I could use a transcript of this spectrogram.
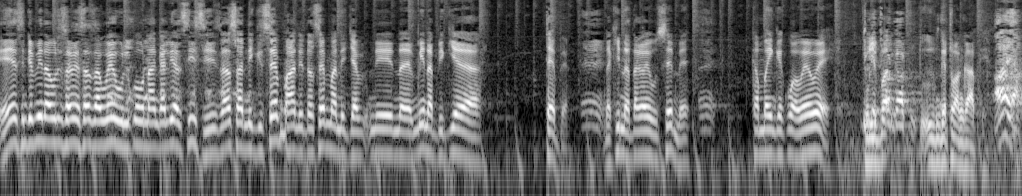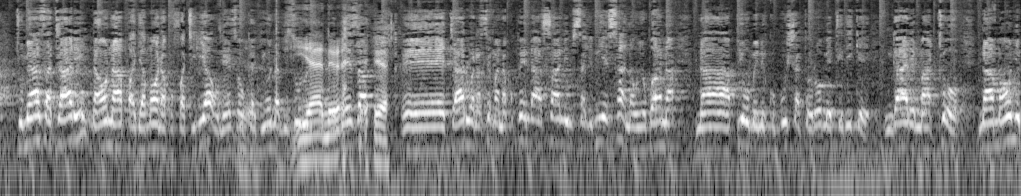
Eh, si ndio mimi nauliza wewe sasa, wewe ulikuwa unaangalia sisi, sasa nikisema nitasema ni, ni, mimi napigia tepe Eh. lakini nataka wewe useme kama ingekuwa wewe Ungetoa ngapi? Haya, tumeanza tayari. Naona hapa jamaa wanakufuatilia, unaweza ukajiona vizuri Yeah, kupendeza. yeah. E, tayari wanasema nakupenda Hasani, msalimie sana huyo bwana, na pia umenikumbusha Torome Tirike Ngare Mato, na maoni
